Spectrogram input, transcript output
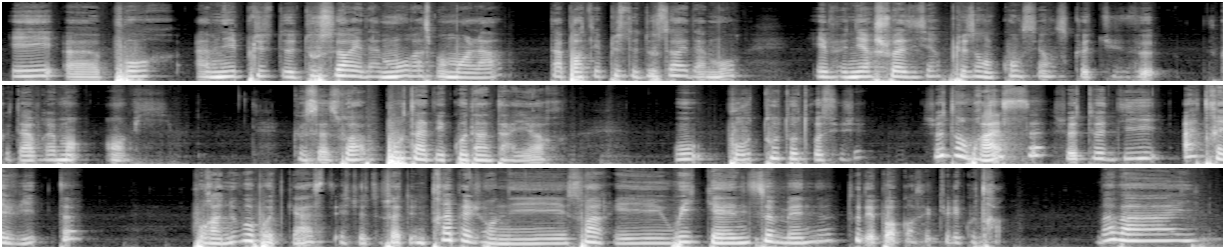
Et euh, pour amener plus de douceur et d'amour à ce moment-là, t'apporter plus de douceur et d'amour et venir choisir plus en conscience ce que tu veux, ce que tu as vraiment envie. Que ce soit ta déco d'intérieur ou pour tout autre sujet. Je t'embrasse, je te dis à très vite pour un nouveau podcast et je te souhaite une très belle journée, soirée, week-end, semaine, tout dépend quand c'est que tu l'écouteras. Bye bye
